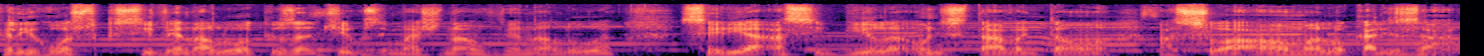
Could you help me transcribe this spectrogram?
aquele rosto que se vê na lua, que os antigos imaginavam ver na lua, seria a Sibila, onde estava então a sua alma localizada.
